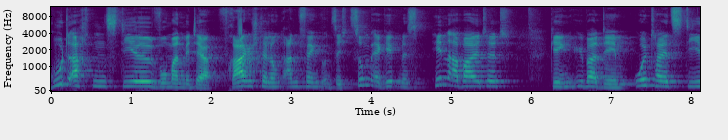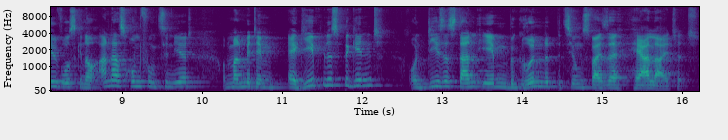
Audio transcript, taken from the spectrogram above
Gutachtenstil, wo man mit der Fragestellung anfängt und sich zum Ergebnis hinarbeitet, gegenüber dem Urteilsstil, wo es genau andersrum funktioniert und man mit dem Ergebnis beginnt und dieses dann eben begründet bzw. herleitet.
